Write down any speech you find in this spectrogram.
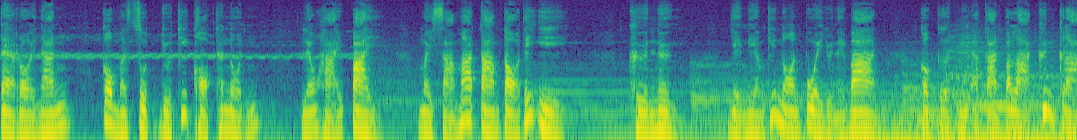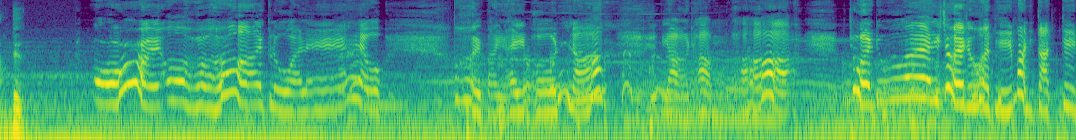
แต่รอยนั้นก็มาสุดอยู่ที่ขอบถนน แล้วหายไป ไม่สามารถตามต่อได้อีก คืนหนึ่งยายเนียมที่นอนป่วยอยู่ในบ้าน ก็เกิดมีอาการประหลาดขึ้นกลางดึก โอ้ยโอ้ยกลัวแล้วโอ้ยไปให้พ้นนะ อย่าทำข้าช่วยด้วย ช่วยด้วยผีมันกัดกิน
